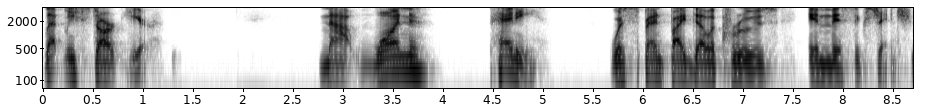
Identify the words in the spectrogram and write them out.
Let me start here. Not one penny was spent by De La Cruz in this exchange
